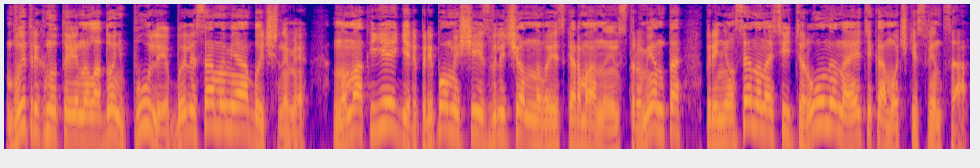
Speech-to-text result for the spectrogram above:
Вытряхнутые на ладонь пули были самыми обычными, но маг-егерь при помощи извлеченного из кармана инструмента принялся наносить руны на эти комочки свинца.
